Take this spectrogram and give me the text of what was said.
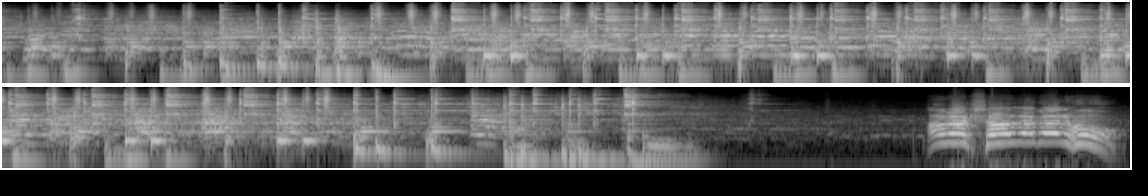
এসো, हूँ।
